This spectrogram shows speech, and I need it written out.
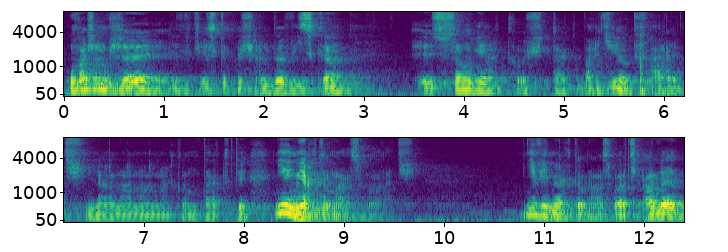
Uważam, że ludzie z tego środowiska y, są jakoś tak bardziej otwarci na, na, na, na kontakty. Nie wiem jak to nazwać. Nie wiem jak to nazwać, ale y,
